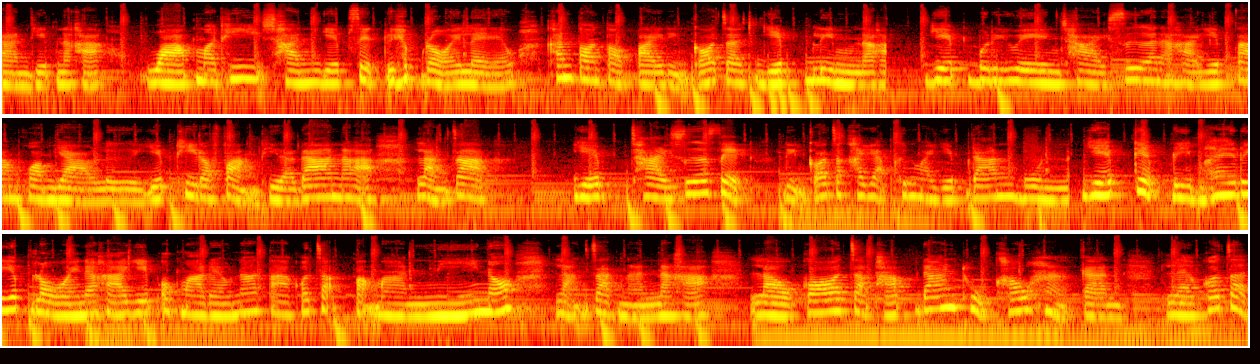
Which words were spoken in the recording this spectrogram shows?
การเย็บนะคะ วาร์ปมาที่ชั้นเย็บเสร็จเรียบร้อยแล้ว ขั้นตอนต่อไปหลินก็จะเย็บริมนะคะ เย็บบริเวณชายเสื้อนะคะ เย็บตามความยาวเลย เย็บทีละฝั่งทีละด้านนะคะ หลังจาก เย็บชายเสื้อเสร็จหลินก็จะขยับขึ้นมาเย็บด้านบน เย็บเก็บริมให้เรียบร้อยนะคะ เย็บออกมาแล้วหน้าตาก็จะประมาณนี้เนาะหลังจากนั้นนะคะ เราก็จะพับด้านถูกเข้าหากัน แล้วก็จัด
